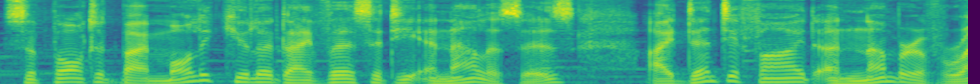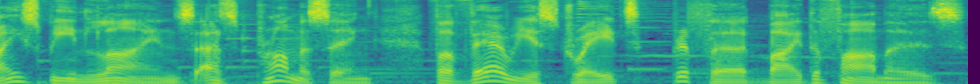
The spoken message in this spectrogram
supported by molecular diversity analysis identified a number of rice bean lines as promising for various traits preferred by the farmers.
